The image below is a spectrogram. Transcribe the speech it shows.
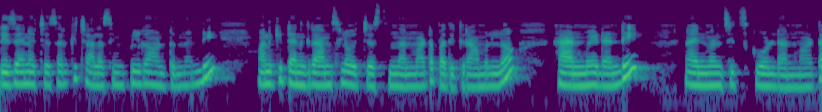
డిజైన్ వచ్చేసరికి చాలా సింపుల్గా ఉంటుందండి. మనకి టెన్ గ్రామ్స్లో వచ్చేస్తుంది అనమాట పది గ్రాముల్లో. హ్యాండ్మేడ్ అండి. నైన్ వన్ సిక్స్ గోల్డ్ అనమాట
